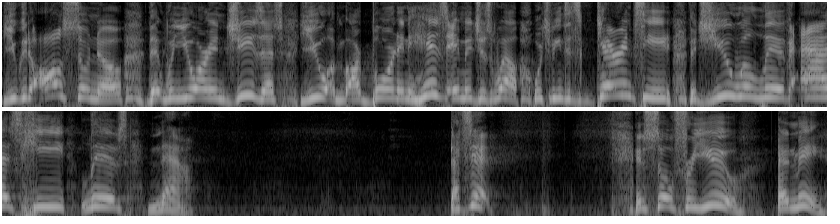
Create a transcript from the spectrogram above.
You could also know that when you are in Jesus, you are born in his image as well, which means it's guaranteed that you will live as he lives now. That's it. And so for you and me,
